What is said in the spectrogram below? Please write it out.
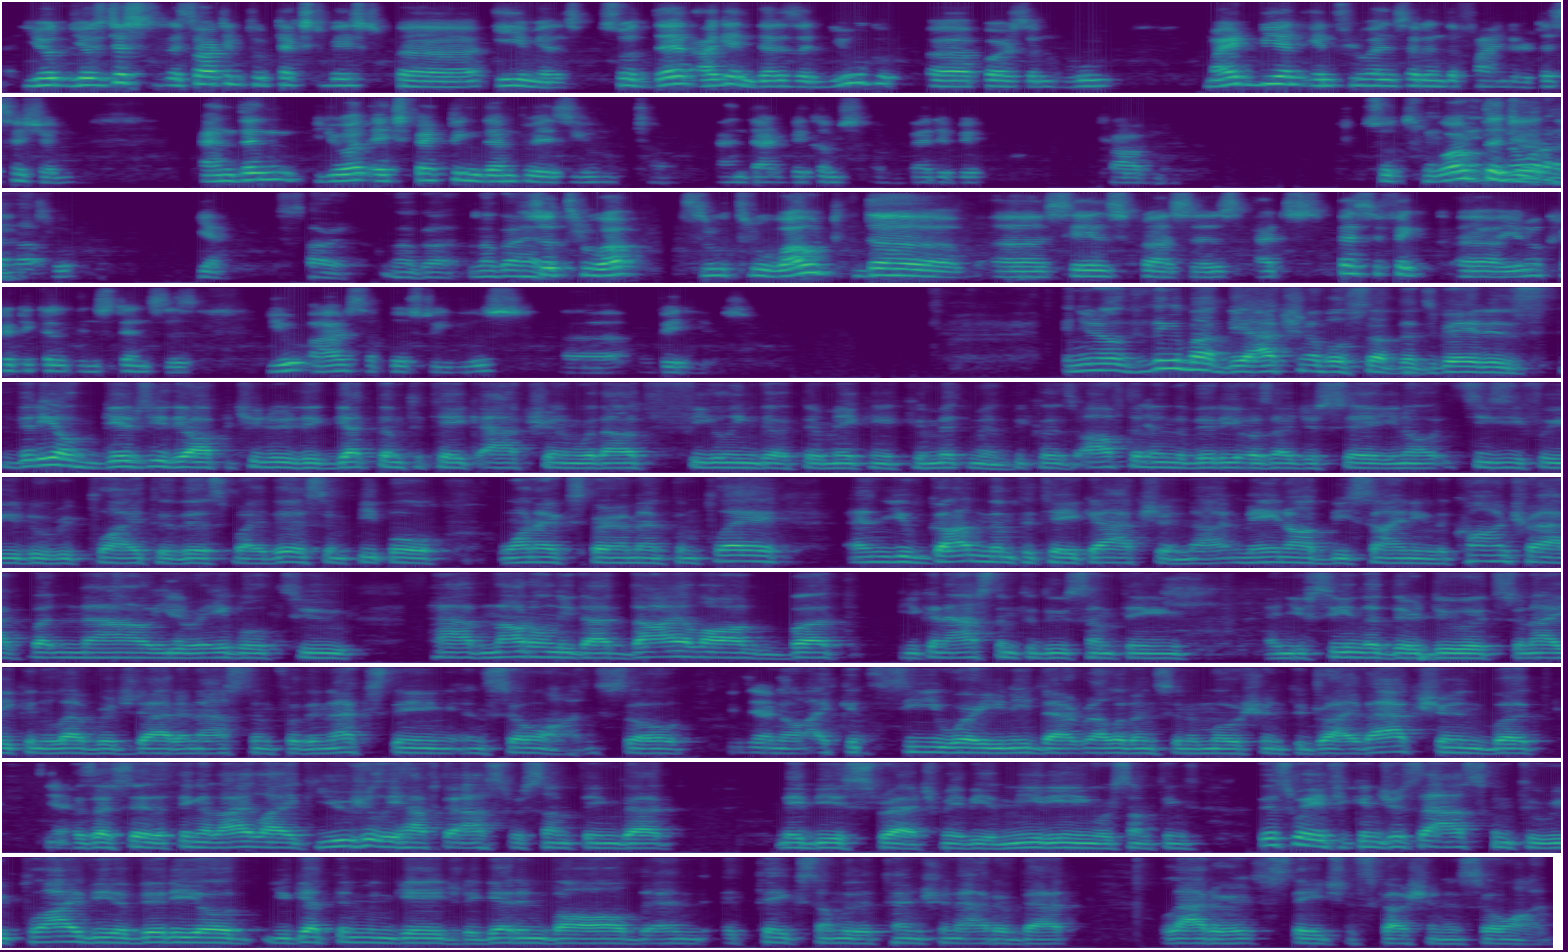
you're, you're just resorting to text-based uh, emails. So there again, there is a new uh, person who might be an influencer in the final decision, and then you are expecting them to assume term, and that becomes a very big problem. So throughout the journey, through, yeah. Sorry, no go, no, go ahead. So throughout through throughout the uh, sales process, at specific uh, you know critical instances, you are supposed to use uh, videos. And you know, the thing about the actionable stuff that's great is video gives you the opportunity to get them to take action without feeling that they're making a commitment. Because often yeah. in the videos, I just say, you know, it's easy for you to reply to this by this, and people want to experiment and play. And you've gotten them to take action. Now, it may not be signing the contract, but now yeah. you're able to have not only that dialogue, but you can ask them to do something and you've seen that they're do it. So now you can leverage that and ask them for the next thing and so on. So Exactly. You know, I can see where you need that relevance and emotion to drive action. But yeah. as I say, the thing that I like usually have to ask for something that maybe a stretch, maybe a meeting or something. This way, if you can just ask them to reply via video, you get them engaged, they get involved, and it takes some of the tension out of that latter stage discussion and so on.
